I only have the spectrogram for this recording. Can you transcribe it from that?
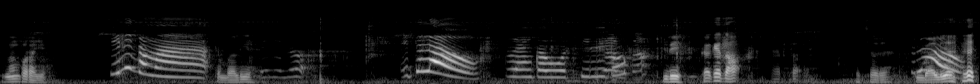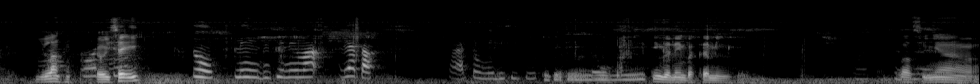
Hilang kok ya? Sini tuh, Mak. Kembali ya. Itu loh, tuh yang kau pilih tuh. Di, kak ketok. Ketok. Jajal ya. Kembali ya. Hilang. Bisa ih. Tuh, nih di sini, Mak. Lihat toh. Nah, tunggu di situ. Tinggal nembak kami. Lost sinyal.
